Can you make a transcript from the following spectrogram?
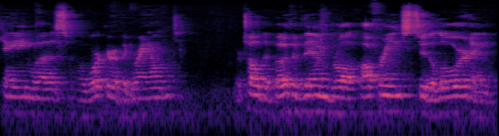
Cain was a worker of the ground. We're told that both of them brought offerings to the Lord, and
